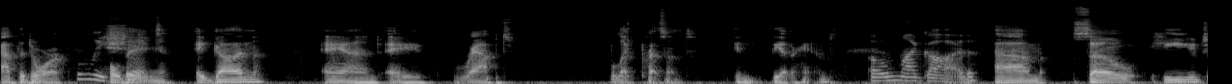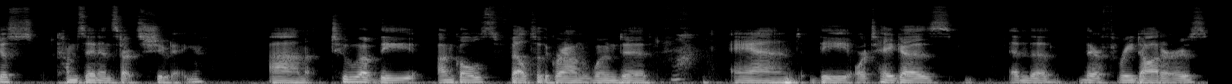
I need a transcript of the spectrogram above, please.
at the door, Holy holding shit! a gun and a wrapped, like, present in the other hand. Oh my god! Um, so he just comes in and starts shooting. Um, two of the uncles fell to the ground wounded, and the Ortegas and the their three daughters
